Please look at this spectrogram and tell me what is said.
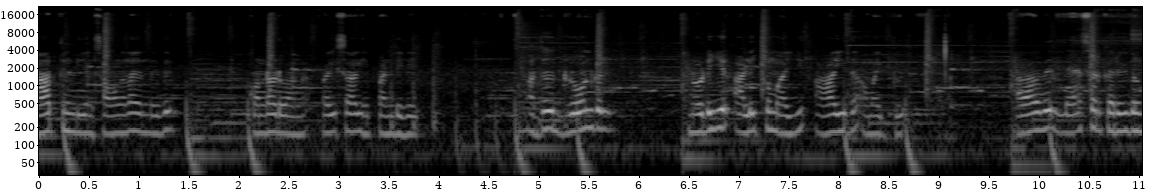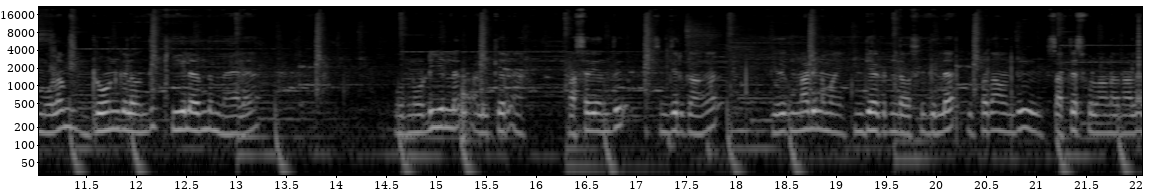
நார்த் இந்தியன்ஸ் அவங்க தான் இந்த இது கொண்டாடுவாங்க வைசாகி பண்டிகை. அது ட்ரோன்கள் நொடியில் அழிக்கும் ஐ ஆயுத அமைப்பு. அதாவது லேசர் கருவிகள் மூலம் ட்ரோன்களை வந்து கீழே இருந்து மேலே ஒரு நொடியில் அழிக்கிற வசதி வந்து செஞ்சுருக்காங்க. இதுக்கு முன்னாடி நம்ம இந்தியாவுக்கு இந்த வசதி இல்லை. இப்போ தான் வந்து சக்ஸஸ்ஃபுல் ஆனதுனால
